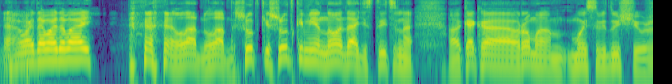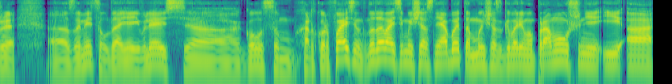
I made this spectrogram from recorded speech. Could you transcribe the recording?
Давай, давай, давай. Ладно, ладно, шутки шутками, но да, действительно, а, как а, Рома, мой соведущий, уже а, заметил, да, я являюсь голосом хардкор файтинг. Но давайте мы сейчас не об этом, мы сейчас говорим о промоушене и о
